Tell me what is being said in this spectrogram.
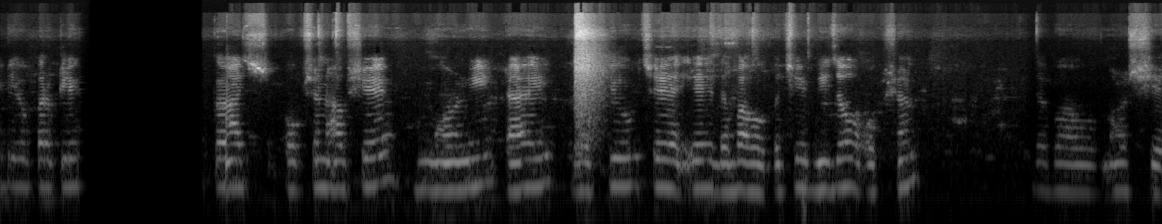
આઈડી ઉપર ક્લિક પાંચ ઓપ્શન આવશે. મોની ટાઈ લખ્યું છે. એ દબાવો. પછી બીજો ઓપ્શન દબાવો મળશે.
